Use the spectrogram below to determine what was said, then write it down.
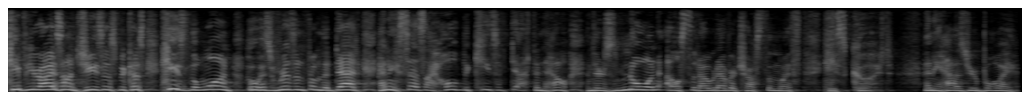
keep your eyes on Jesus because he's the one who has risen from the dead. And he says, I hold the keys of death and hell, and there's no one else that I would ever trust them with. He's good, and he has your boy.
